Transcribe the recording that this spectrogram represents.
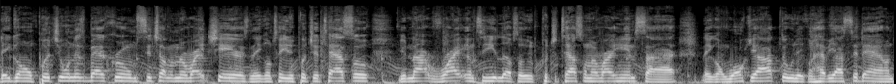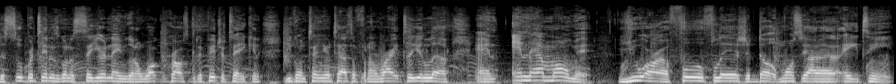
They gonna put you in this back room, sit y'all in the right chairs, and they gonna tell you to put your tassel. You're not right until you left, so put your tassel on the right hand side. They gonna walk y'all through. They gonna have y'all sit down. The superintendent's gonna say your name. You're gonna walk across, get a picture taken. You're gonna turn your tassel from the right to your left, and in that moment. You are a full fledged adult. Most of y'all are 18.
